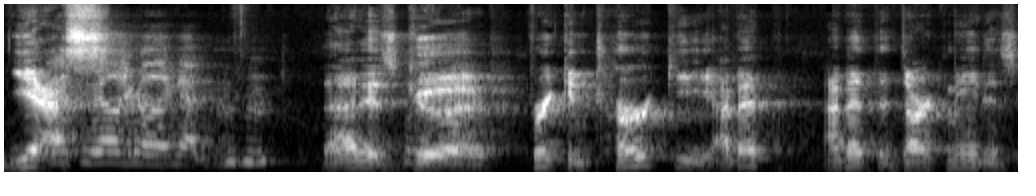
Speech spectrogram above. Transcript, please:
Yes. That's really, really good. hmm That is good. Freaking turkey. I bet I bet the dark meat is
